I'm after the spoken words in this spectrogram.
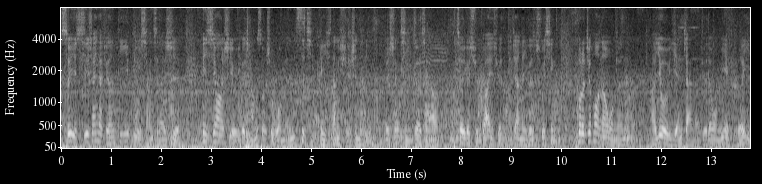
所以其，实山下学堂第一步想起来是，更希望是有一个场所是我们自己可以去当学生的地方，而升起一个想要做一个学表演学堂这样的一个初心。过了之后呢，我们啊又延展了，觉得我们也可以。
